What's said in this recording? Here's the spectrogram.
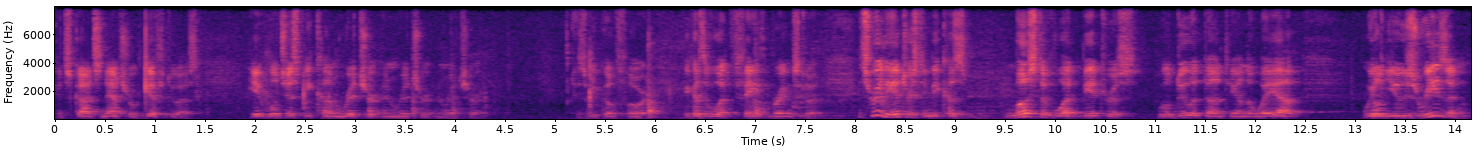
it's God's natural gift to us. It will just become richer and richer and richer as we go forward because of what faith brings to it. It's really interesting because most of what Beatrice will do with Dante on the way up will use reason.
